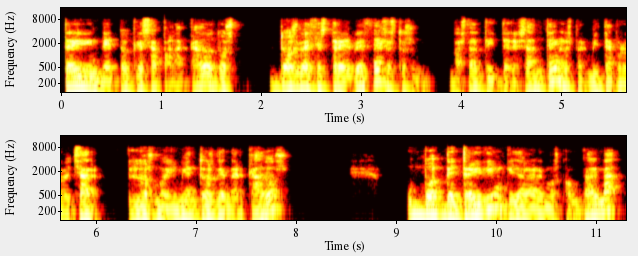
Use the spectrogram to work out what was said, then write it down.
trading de toques apalancado, dos, dos veces, tres veces. Esto es bastante interesante, nos permite aprovechar los movimientos de mercados. Un bot de trading, que ya lo haremos con calma.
